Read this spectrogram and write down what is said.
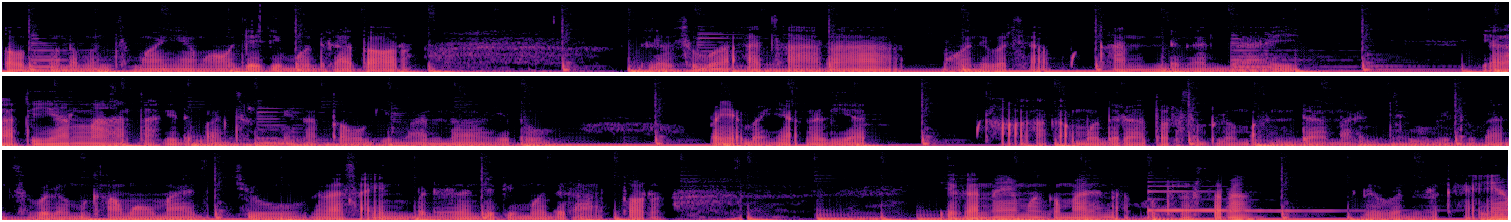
atau teman-teman semuanya mau jadi moderator dalam sebuah acara mohon dipersiapkan dengan baik ya latihan lah entah di depan cermin atau gimana gitu. Banyak-banyak ngelihat kakak-kakak moderator sebelum anda maju gitu kan sebelum kamu maju ngerasain beneran jadi moderator. Ya karena emang kemarin aku terus terang bener-bener kayaknya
